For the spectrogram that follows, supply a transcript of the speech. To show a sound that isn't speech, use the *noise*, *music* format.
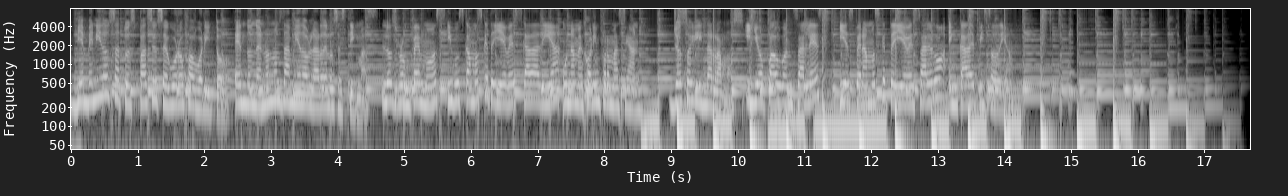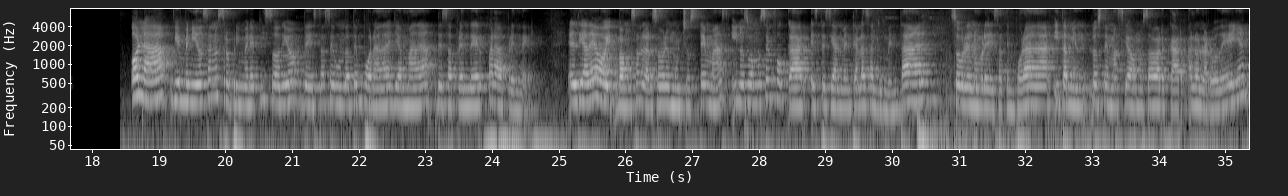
Bienvenidos a tu espacio seguro favorito, en donde no nos da miedo hablar de los estigmas. Los rompemos y buscamos que te lleves cada día una mejor información. Yo soy Linda Ramos. Y yo, Pau González, y esperamos que te lleves algo en cada episodio. Hola, bienvenidos a nuestro primer episodio de esta segunda temporada llamada Desaprender para Aprender. El día de hoy vamos a hablar sobre muchos temas y nos vamos a enfocar especialmente a la salud mental, sobre el nombre de esta temporada y también los temas que vamos a abarcar a lo largo de ella.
